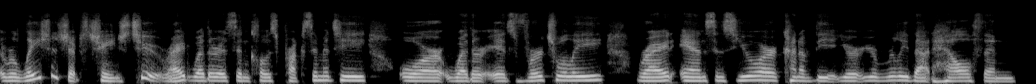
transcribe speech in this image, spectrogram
relationships change too, right? Whether it's in close proximity or whether it's virtually, right? And since you're kind of the you're you're really that health and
